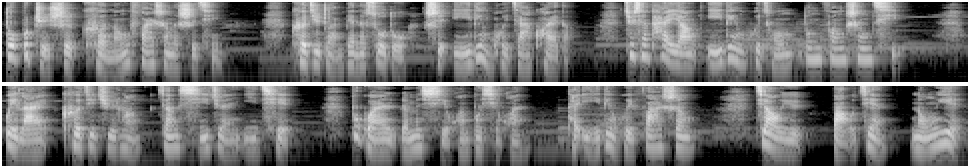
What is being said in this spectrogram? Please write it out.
都不只是可能发生的事情。科技转变的速度是一定会加快的，就像太阳一定会从东方升起。未来科技巨浪将席卷一切，不管人们喜欢不喜欢，它一定会发生。教育、保健、农业、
